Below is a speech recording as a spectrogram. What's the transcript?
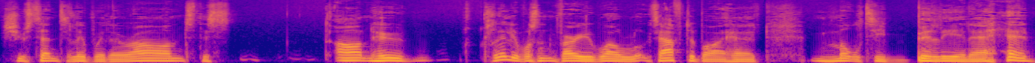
She was sent to live with her aunt, this aunt who clearly wasn't very well looked after by her multi-billionaire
